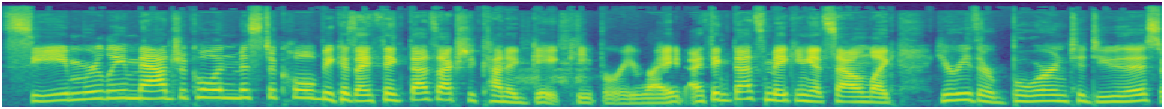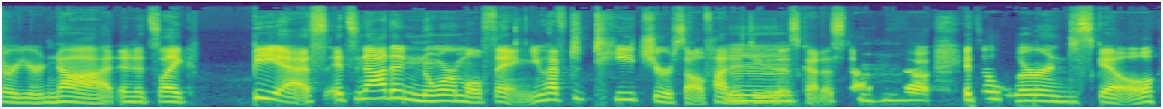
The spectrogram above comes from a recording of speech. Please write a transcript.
seem really magical and mystical because I think that's actually kind of gatekeepery, right? I think that's making it sound like you're either born to do this or you're not. And it's like, BS. It's not a normal thing. You have to teach yourself how to mm. do this kind of stuff. Mm-hmm. So it's a learned skill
